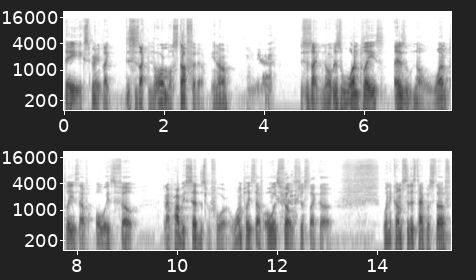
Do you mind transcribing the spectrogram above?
they experience like this is like normal stuff for them, you know? Yeah. This is like no this is one place. There's no one place I've always felt, and I probably said this before. One place I've always felt is just like a when it comes to this type of stuff,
